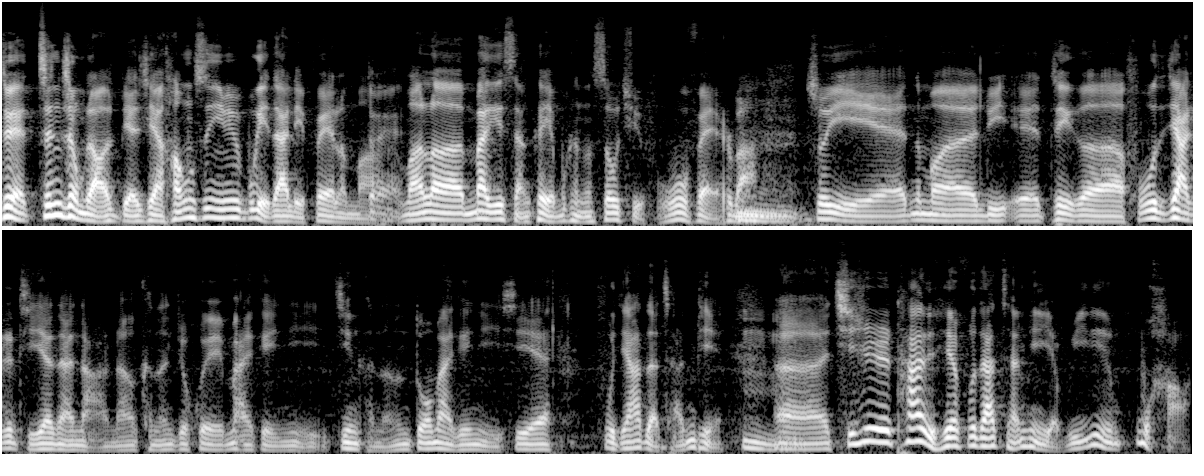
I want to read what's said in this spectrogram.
对，真挣不了别的钱。航空公司因为不给代理费了嘛，对，完了卖给散客也不可能收取服务费，是吧？所以，那么旅呃这个服务的价值体现在哪儿呢？可能就会卖给你，尽可能多卖给你一些附加的产品。嗯，呃，其实它有些复杂产品也不一定不好，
